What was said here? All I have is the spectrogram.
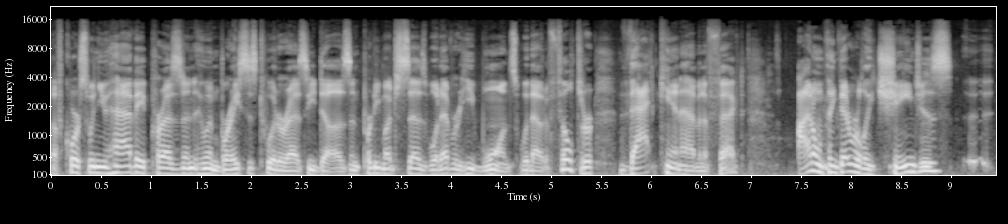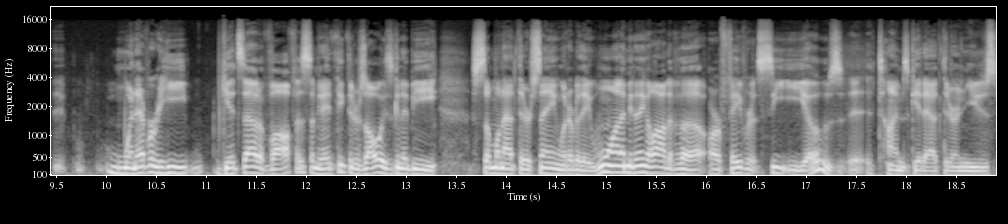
Of course, when you have a president who embraces Twitter as he does and pretty much says whatever he wants without a filter, that can have an effect. I don't think that really changes uh, whenever he gets out of office. I mean, I think there's always going to be someone out there saying whatever they want. I mean, I think a lot of uh, our favorite CEOs at times get out there and use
